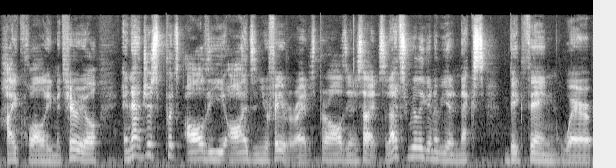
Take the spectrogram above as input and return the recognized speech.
high quality material, and that just puts all the odds in your favor, right? It's put all the side. So that's really going to be a next big thing where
